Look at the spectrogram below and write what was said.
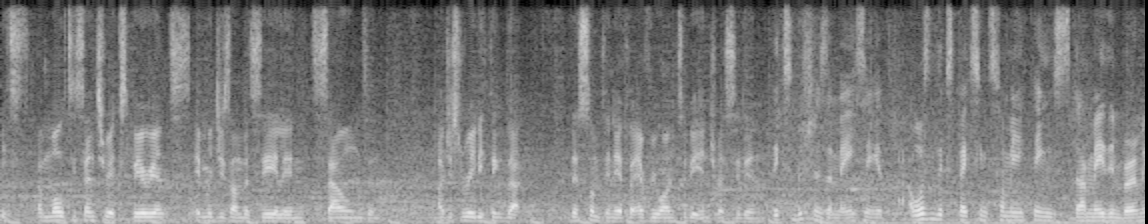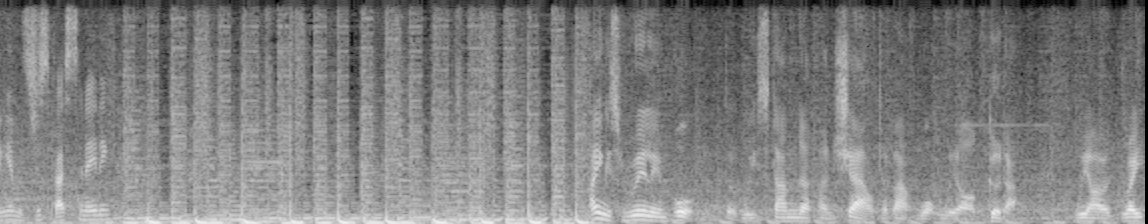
It's a multi-sensory experience, images on the ceiling, sounds, and I just really think that there's something here for everyone to be interested in. The exhibition is amazing. It, I wasn't expecting so many things that are made in Birmingham. It's just fascinating. I think it's really important that we stand up and shout about what we are good at. We are a great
